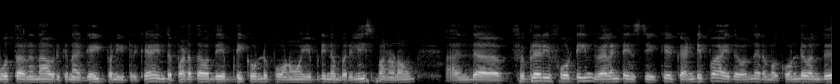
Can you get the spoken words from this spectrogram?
மூத்த அண்ணனா அவருக்கு நான் கைட் பண்ணிட்டு இருக்கேன் இந்த படத்தை வந்து எப்படி கொண்டு போகணும் எப்படி நம்ம ரிலீஸ் பண்ணணும் இந்த பிப்ரவரி ஃபோர்டீன் வேலண்டைன்ஸ் டேக்கு கண்டிப்பாக இதை வந்து நம்ம கொண்டு வந்து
